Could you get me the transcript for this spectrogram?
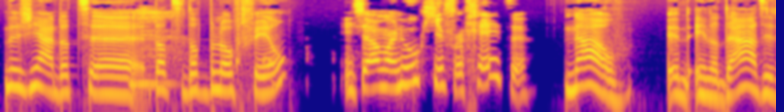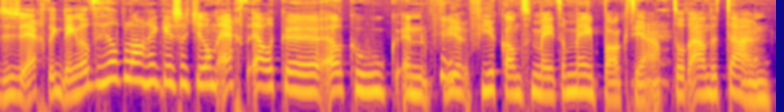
dus ja, dat, uh, dat, dat belooft veel. Je zou maar een hoekje vergeten. Nou, inderdaad. Het is echt, ik denk dat het heel belangrijk is dat je dan echt elke, elke hoek en vier, vierkante meter meepakt. Ja, tot aan de tuin.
